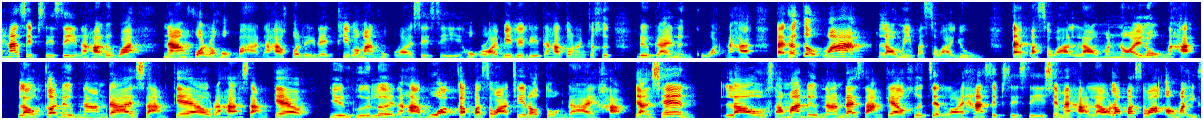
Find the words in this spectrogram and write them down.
750ซีซีนะคะหรือว่าน้ำขวดละ 6 บาทนะคะ ขวดเล็กๆที่ประมาณ 600ซีซี600มิลลิลิตรนะคะตัวนั้นก็คือดื่มได้ 1 ขวดนะคะ แต่ถ้าเกิดว่าเรามีปัสสาวะอยู่แต่ปัสสาวะเรามันน้อยลงนะคะ เราก็ดื่มน้ำได้ 3 แก้วนะคะ 3 แก้ว ยืนพื้นเลยนะคะ บวกกับปัสสาวะที่เราตวงได้ค่ะ อย่างเช่น เราสามารถดื่มน้ำได้ 3 แก้วคือ 750ซีซีใช่ไหมคะ แล้วเราปัสสาวะออกมาอีก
